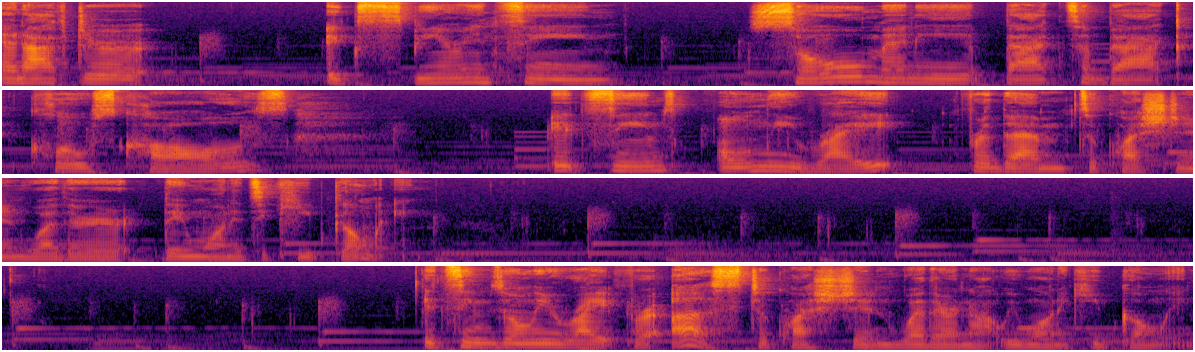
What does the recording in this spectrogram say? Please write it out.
And after experiencing so many back to back close calls, it seems only right for them to question whether they wanted to keep going. It seems only right for us to question whether or not we want to keep going.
